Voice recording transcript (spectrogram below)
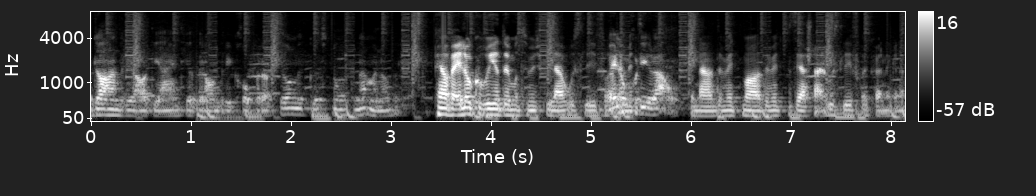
da haben wir ja auch die eine oder andere Kooperation mit gewissen Unternehmen, oder? Per Velokurier tun wir zum Beispiel auch ausliefern. Velokurier auch? Genau, damit wir, damit wir sehr schnell ausliefern können. Genau.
